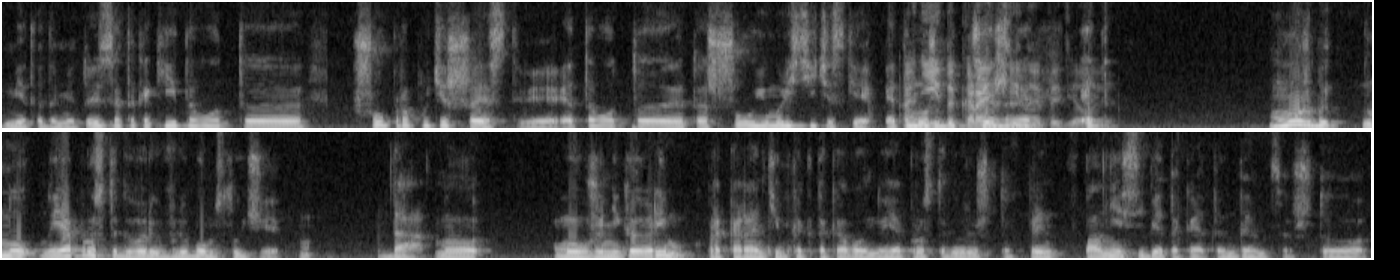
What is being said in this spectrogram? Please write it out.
методами. То есть это какие-то вот э, шоу про путешествия, это вот э, это шоу юмористические. Это Они может и до карантина же, это делали. это- может быть, ну, я просто говорю, в любом случае, да, но мы уже не говорим про карантин как таковой, но я просто говорю, что вполне себе такая тенденция, что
